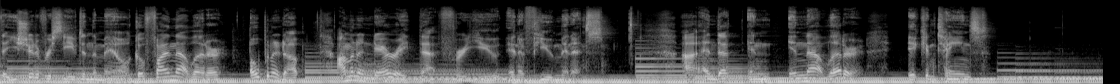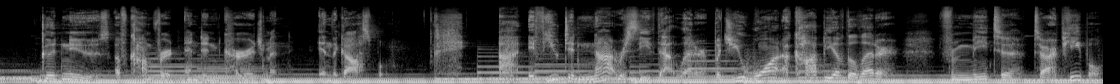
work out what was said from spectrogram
that you should have received in the mail. Go find that letter, open it up. I'm going to narrate that for you in a few minutes. Uh, and that in in that letter, it contains good news of comfort and encouragement in the gospel. Uh, if you did not receive that letter, but you want a copy of the letter from me to, to our people,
